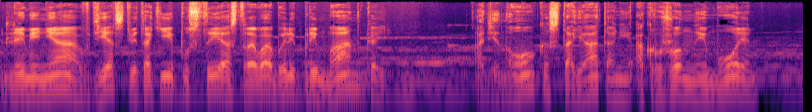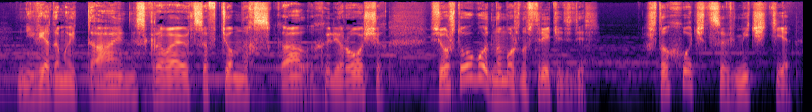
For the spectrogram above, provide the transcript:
Для меня в детстве такие пустые острова были приманкой. Одиноко стоят они, окруженные морем. Неведомые тайны скрываются в темных скалах или рощах. Все, что угодно можно встретить здесь. Что хочется в мечте –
